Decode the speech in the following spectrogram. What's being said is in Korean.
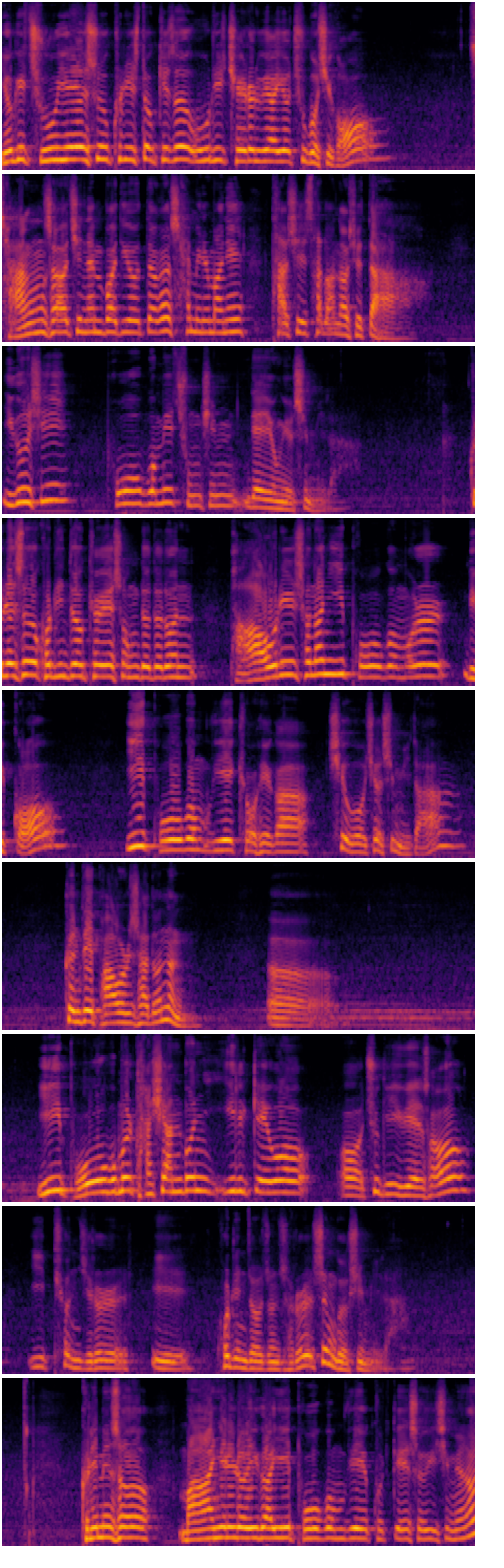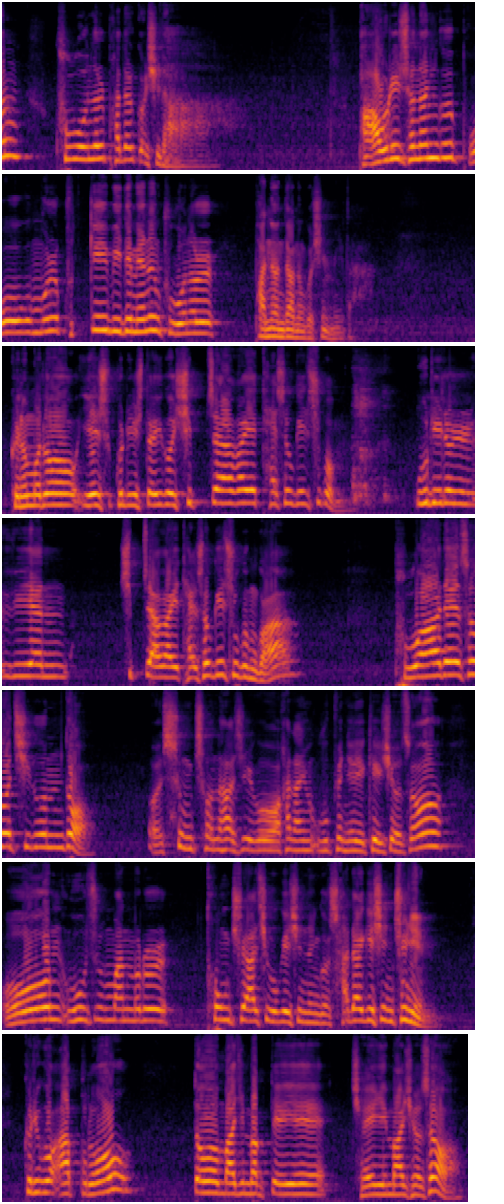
여기 주 예수 그리스도께서 우리 죄를 위하여 죽으시고 장사 지낸 바 되었다가 3일 만에 다시 살아나셨다. 이것이 복음의 중심 내용이었습니다. 그래서 고린도 교회 성도들은 바울이 전한 이 복음을 믿고 이 복음 위에 교회가 세워졌습니다. 그런데 바울 사도는 어, 이 복음을 다시 한번 일깨워 어, 주기 위해서 이 편지를 이 고린도전서를 쓴 것입니다. 그러면서 만일 너희가 이 복음 위에 굳게 서 있으면 구원을 받을 것이다. 바울이 전한 그 복음을 굳게 믿으면 구원을 받는다는 것입니다. 그러므로 예수 그리스도의 그 십자가의 대속의 죽음, 우리를 위한 십자가의 대속의 죽음과 부활해서 지금도 어, 승천하시고 하나님 우편에 계셔서 온 우주 만물을 통치하시고 계시는 그 살아계신 주님 그리고 앞으로 또 마지막 때에 재림하셔서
